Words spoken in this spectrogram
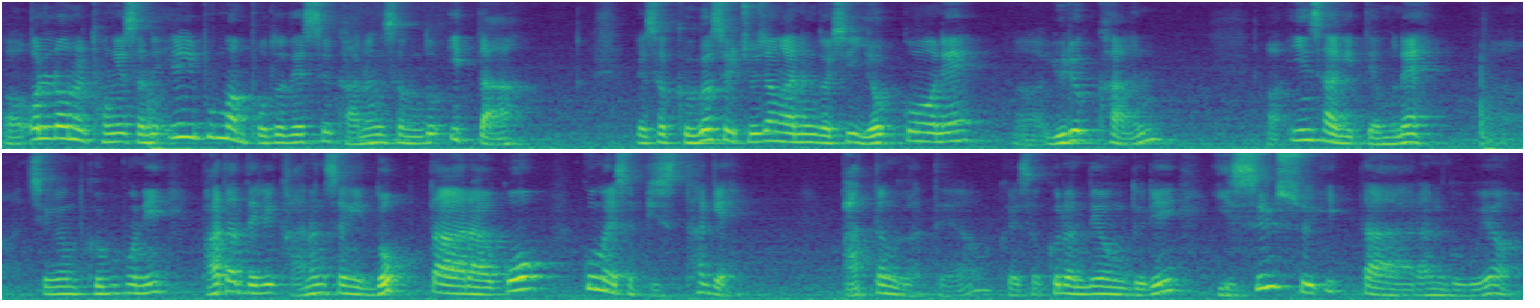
어, 언론을 통해서는 일부만 보도됐을 가능성도 있다. 그래서 그것을 주장하는 것이 여권의 어, 유력한 어, 인사이기 때문에 어, 지금 그 부분이 받아들일 가능성이 높다라고 꿈에서 비슷하게 봤던 것 같아요. 그래서 그런 내용들이 있을 수 있다라는 거고요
